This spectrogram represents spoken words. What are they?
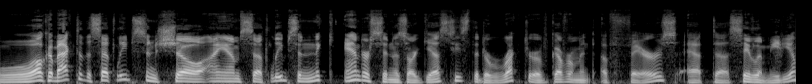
Welcome back to the Seth Leibsohn Show. I am Seth Leibsohn. Nic Anderson is our guest. He's the Director of Government Affairs at uh, Salem Media,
